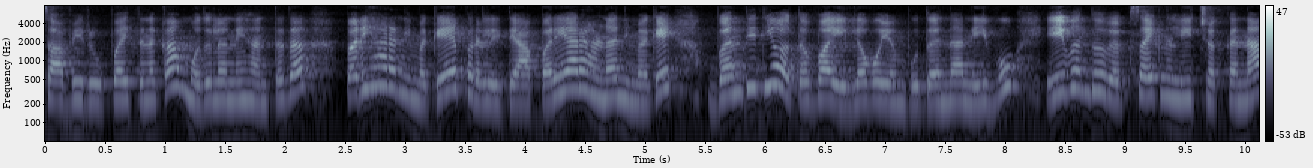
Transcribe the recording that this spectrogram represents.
ಸಾವಿರ ರೂಪಾಯಿ ತನಕ ಮೊದಲನೇ ಹಂತದ ಪರಿಹಾರ ನಿಮಗೆ ಬರಲಿದೆ. ಆ ಪರಿಹಾರ ಹಣ ನಿಮಗೆ ಬಂದಿದೆಯೋ ಅಥವಾ ಇಲ್ಲವೋ ಎಂಬುದನ್ನು ನೀವು ಈ ಒಂದು ವೆಬ್ಸೈಟ್ನಲ್ಲಿ ಚೆಕ್ಕನ್ನು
